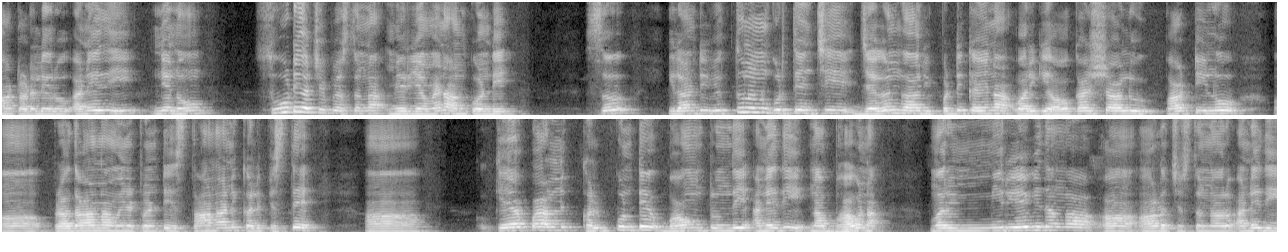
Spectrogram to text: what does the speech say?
మాట్లాడలేరు అనేది నేను సూటిగా చెప్పేస్తున్నా. మీరు ఏమైనా అనుకోండి. సో ఇలాంటి వ్యక్తులను గుర్తించి జగన్ గారు ఇప్పటికైనా వారికి అవకాశాలు పార్టీలో ప్రధానమైనటువంటి స్థానాన్ని కల్పిస్తే కేపాల్ని కలుపుకుంటే బాగుంటుంది అనేది నా భావన. మరి మీరు ఏ విధంగా ఆలోచిస్తున్నారు అనేది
